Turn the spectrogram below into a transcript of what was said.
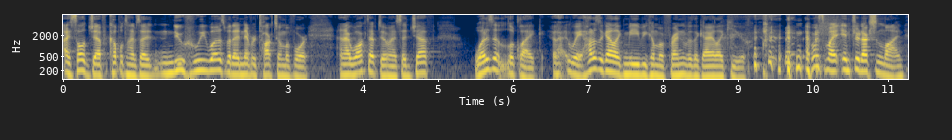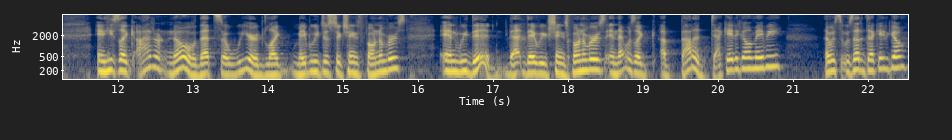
I saw Jeff a couple times. I knew who he was, but I never talked to him before. And I walked up to him. and I said, Jeff, what does it look like? Wait, how does a guy like me become a friend with a guy like you? that was my introduction line. And he's like, I don't know. That's so weird. Like maybe we just exchanged phone numbers, and we did. That day we exchanged phone numbers, and that was like about a decade ago, maybe. That was was that a decade ago?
